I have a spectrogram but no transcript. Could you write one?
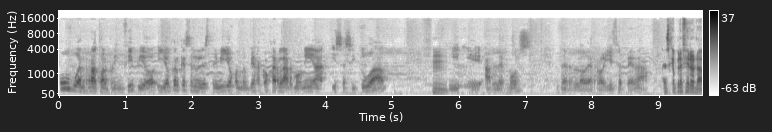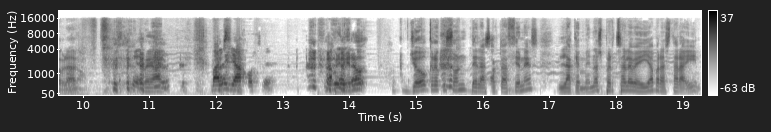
un buen rato al principio y yo creo que es en el estribillo cuando empieza a coger la armonía y se sitúa Hmm. y, y hablemos de lo de Roy y Cepeda. Es que prefiero no hablar. Real. Vale ya, José. Primero, yo creo que son de las actuaciones la que menos percha le veía para estar ahí.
